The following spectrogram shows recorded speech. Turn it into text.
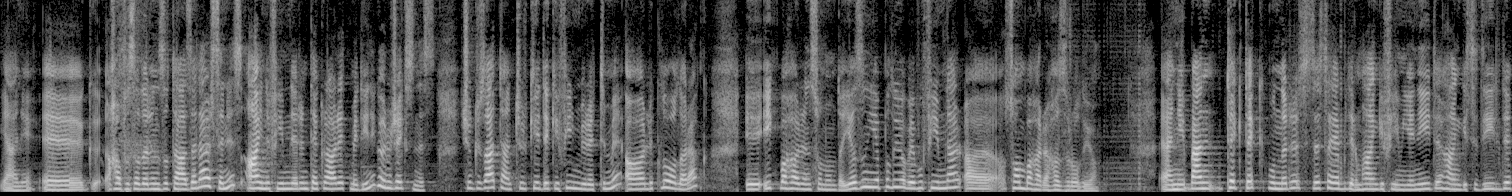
Yani e, hafızalarınızı tazelerseniz aynı filmlerin tekrar etmediğini göreceksiniz. Çünkü zaten Türkiye'deki film üretimi ağırlıklı olarak e, ilkbaharın sonunda yazın yapılıyor ve bu filmler e, sonbahara hazır oluyor. Yani ben tek tek bunları size sayabilirim. Hangi film yeniydi, hangisi değildi.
